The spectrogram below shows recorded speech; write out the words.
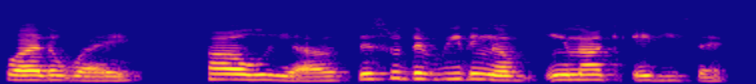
fled away. Hallelujah. This was the reading of Enoch 86.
